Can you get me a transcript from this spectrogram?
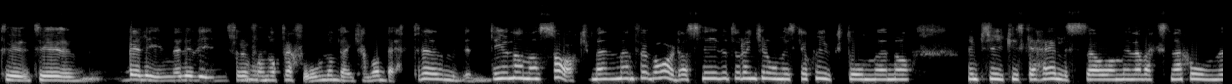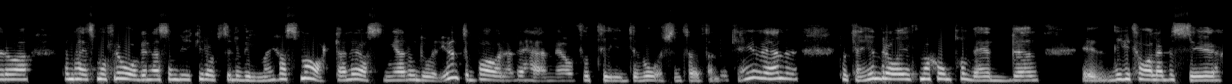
till, till Berlin eller Wien för att få en mm. operation om den kan vara bättre. Det är ju en annan sak. Men, men för vardagslivet och den kroniska sjukdomen och min psykiska hälsa och mina vaccinationer och de här små frågorna som dyker upp så då vill man ju ha smarta lösningar och då är det ju inte bara det här med att få tid till vårdcentral utan då kan ju, väl, då kan ju bra information på webben, eh, digitala besök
